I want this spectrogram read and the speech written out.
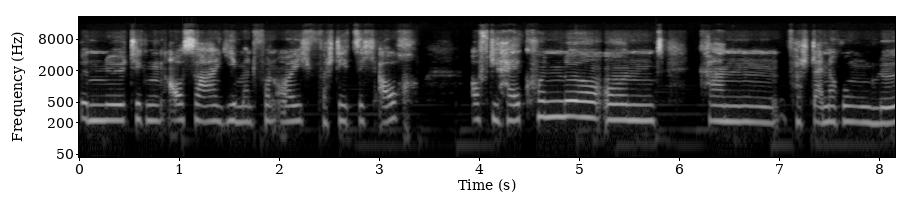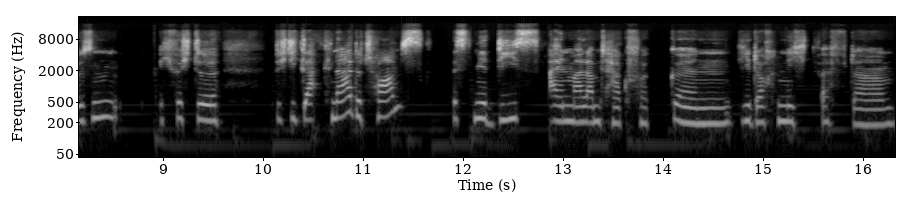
benötigen, außer jemand von euch versteht sich auch auf die Heilkunde und kann Versteinerungen lösen. Ich fürchte, durch die Gnade Torms ist mir dies einmal am Tag vergönnt, jedoch nicht öfter.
